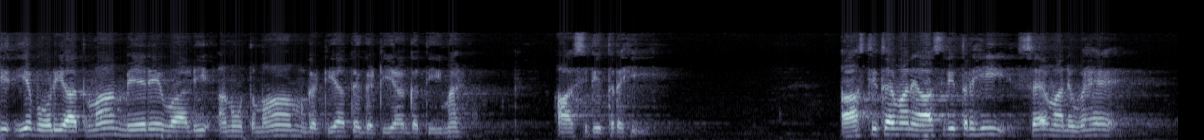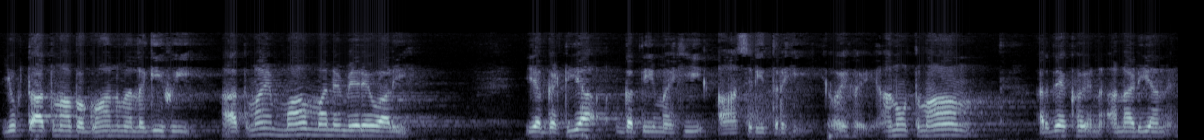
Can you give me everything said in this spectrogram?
ये बोली आत्मा मेरे वाली अनुतमाम गटिया ते गटिया गति में आश्रित रही। आस्थित है माने आश्रित रही स माने वह युक्त आत्मा भगवान में लगी हुई। आत्माएँ माँ मन मेरे वाली। यह घटिया गति में ही आश्रित रही। होए अनुतमाम और देखो इन अनाड़िया ने।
